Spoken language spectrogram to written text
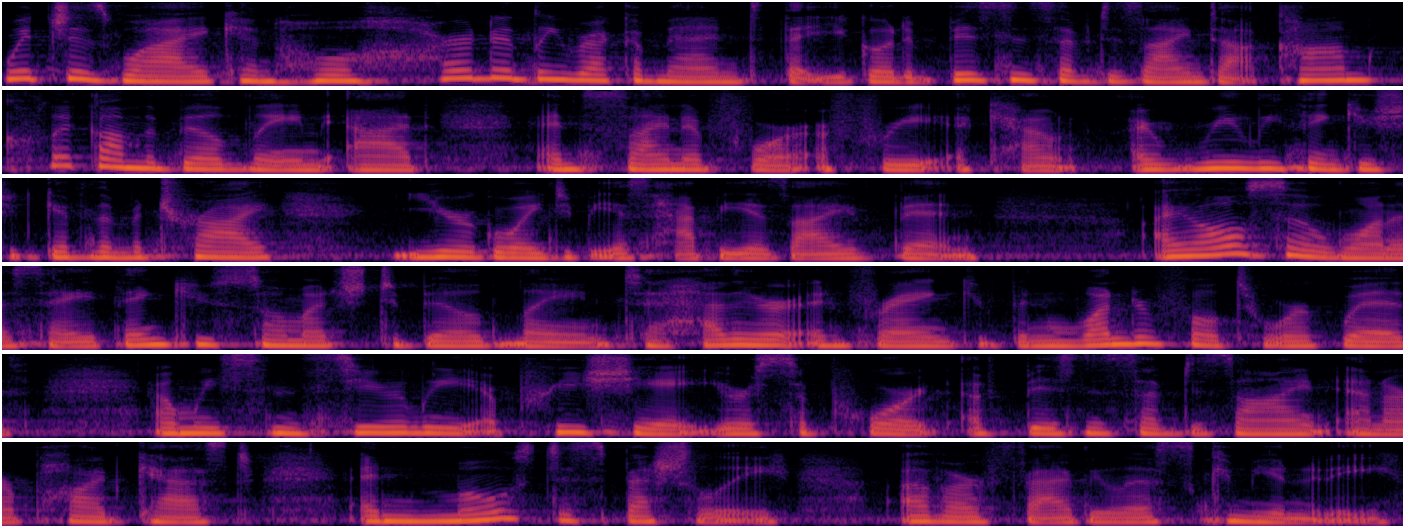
which is why I can wholeheartedly recommend that you go to businessofdesign.com, click on the BuildLane ad, and sign up for a free account. I really think you should give them a try. You're going to be as happy as I've been. I also want to say thank you so much to Build Lane, to Heather and Frank. You've been wonderful to work with, and we sincerely appreciate your support of Business of Design and our podcast, and most especially of our fabulous community.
